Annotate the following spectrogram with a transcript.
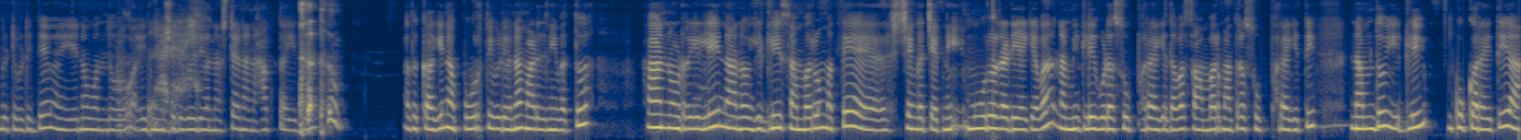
ಬಿಟ್ಟುಬಿಟ್ಟಿದ್ದೆ ಏನೋ ಒಂದು ಐದು ನಿಮಿಷದ ವೀಡಿಯೋನಷ್ಟೇ ನಾನು ಹಾಕ್ತಾ ಇದ್ದೆ. ಅದಕ್ಕಾಗಿ ನಾನು ಪೂರ್ತಿ ವಿಡಿಯೋನ ಮಾಡಿದ್ದೀನಿ ಇವತ್ತು. ಹಾಂ, ನೋಡ್ರಿ, ಇಲ್ಲಿ ನಾನು ಇಡ್ಲಿ, ಸಾಂಬಾರು ಮತ್ತು ಶೇಂಗಾ ಚಟ್ನಿ ಮೂರು ರೆಡಿ ಆಗ್ಯಾವ. ನಮ್ಮ ಇಡ್ಲಿ ಕೂಡ ಸೂಪರ್ ಆಗಿದಾವ, ಸಾಂಬಾರು ಮಾತ್ರ ಸೂಪರ್ ಆಗೈತಿ. ನಮ್ಮದು ಇಡ್ಲಿ ಕುಕ್ಕರ್ ಐತಿ. ಆ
